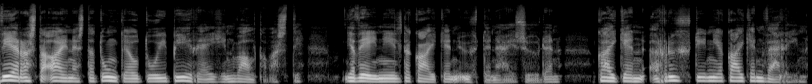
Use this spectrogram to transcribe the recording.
vierasta aineesta tunkeutui piireihin valtavasti ja vei niiltä kaiken yhtenäisyyden, kaiken ryhdin ja kaiken värin.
